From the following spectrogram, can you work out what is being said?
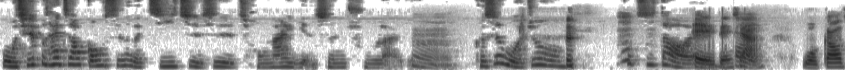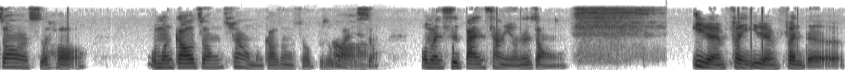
我其实不太知道公司那个机制是从哪里衍生出来的。嗯，可是我就 不知道哎、欸。哎、欸，等一下，我高中的时候，我们高中虽然我们高中的时候不是外送，哦、我们是班上有那种一人份一人份的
